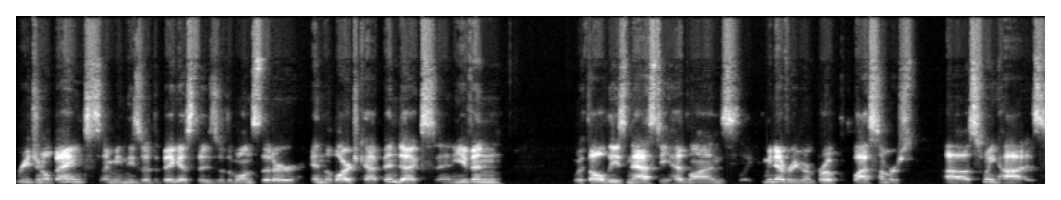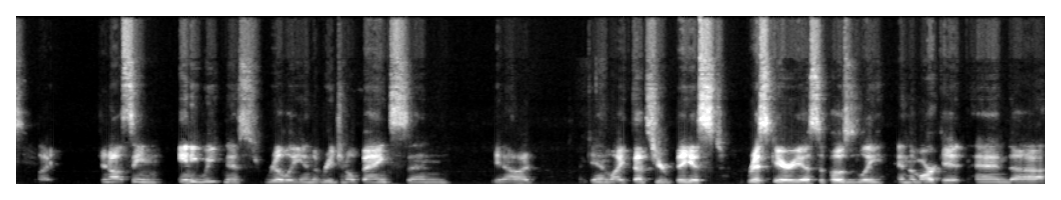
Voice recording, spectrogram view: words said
regional banks. I mean, these are the biggest. These are the ones that are in the large cap index. And even with all these nasty headlines, like we never even broke last summer's uh, swing highs. Like you're not seeing any weakness really in the regional banks. And you know, again, like that's your biggest risk area supposedly in the market and uh,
